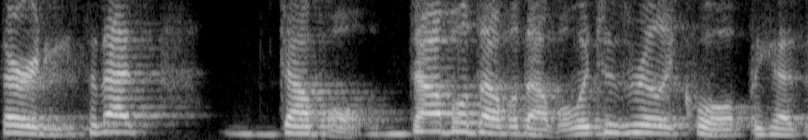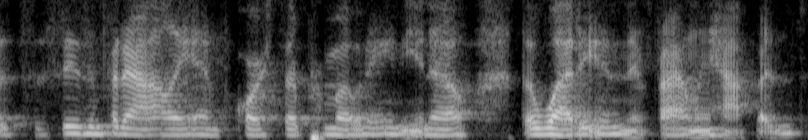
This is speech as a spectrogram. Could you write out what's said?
30. So that's double, double, double, double, which is really cool because it's the season finale. And of course, they're promoting, you know, the wedding and it finally happens.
